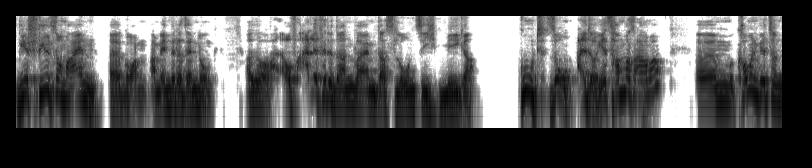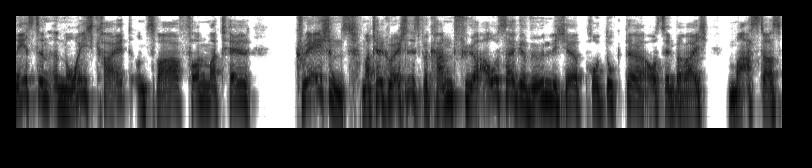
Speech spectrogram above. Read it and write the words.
wir spielen es nochmal ein, äh, Gordon, am Ende der Sendung. Also auf alle Fälle dranbleiben, das lohnt sich mega. Gut, so, also jetzt haben wir es aber. Ähm, kommen wir zur nächsten Neuigkeit und zwar von Mattel Creations. Mattel Creations ist bekannt für außergewöhnliche Produkte aus dem Bereich Masters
